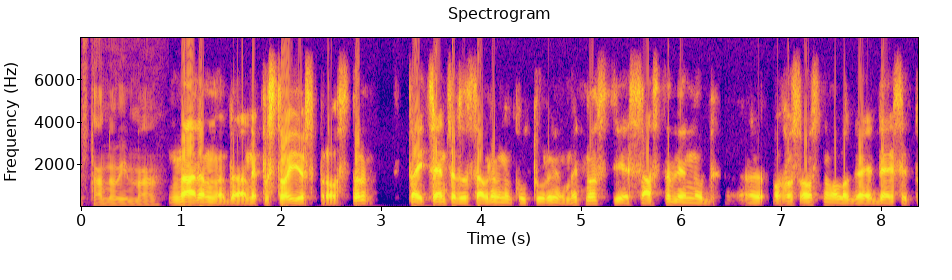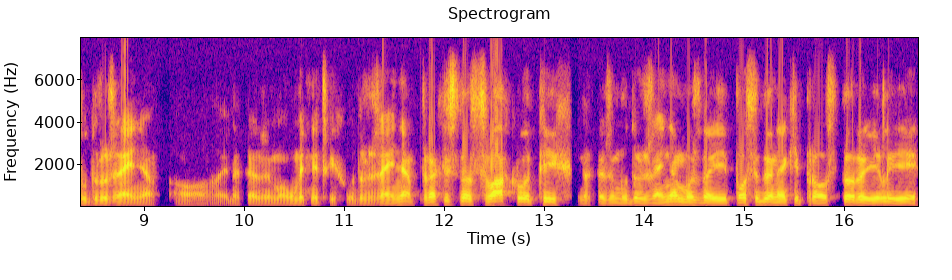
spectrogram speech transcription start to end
stanovima? Naravno da ne postoji još prostor taj centar za savremenu kulturu i umetnost je sastavljen od, eh, osnovalo ga je deset udruženja, ovaj, da kažemo, umetničkih udruženja. Praktično svako od tih, da kažemo, udruženja možda i posjeduje neki prostor ili e,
